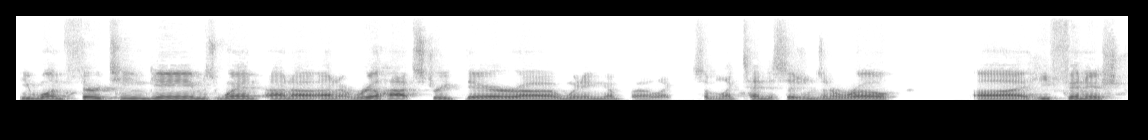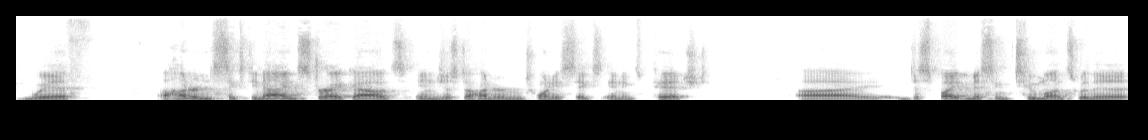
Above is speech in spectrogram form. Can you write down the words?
He won 13 games, went on a on a real hot streak there, uh, winning up uh, like something like 10 decisions in a row. Uh, he finished with 169 strikeouts in just 126 innings pitched uh, despite missing two months with a,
